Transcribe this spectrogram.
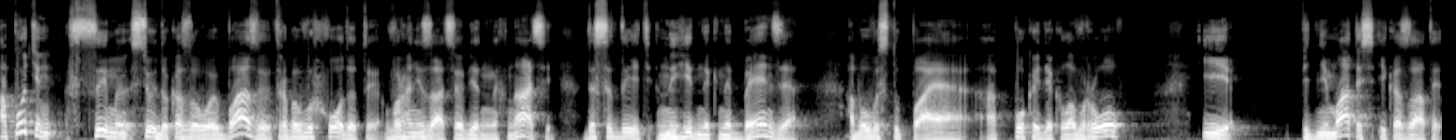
А потім з, цими, з цією доказовою базою треба виходити в Організацію Об'єднаних Націй, де сидить негідник Небензя або виступає покидяк Лавров, і підніматись і казати,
